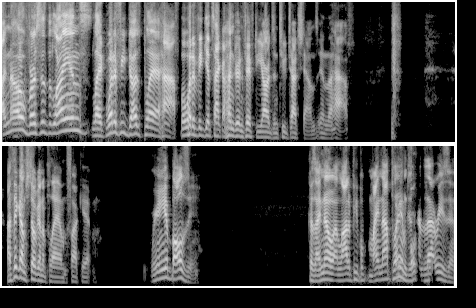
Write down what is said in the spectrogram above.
I know versus the Lions. Like, what if he does play a half? But what if he gets like 150 yards and two touchdowns in the half? I think I'm still gonna play him. Fuck it. We're gonna get ballsy. Because I know a lot of people might not play him just because of that reason.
